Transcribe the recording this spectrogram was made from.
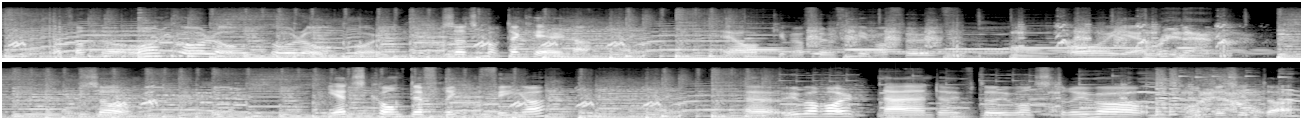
Einfach nur uncool, uncool, uncool. So, jetzt kommt der Kellner. Ja, gib mir 5, gib mir 5. Oh yeah. So. Jetzt kommt der Frickenfinger. Äh, überrollen. Nein, der hüpft da über uns drüber und wir sind da.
